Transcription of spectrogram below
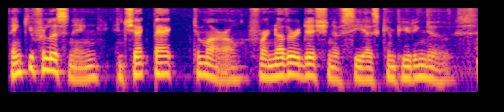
Thank you for listening, and check back tomorrow for another edition of CS Computing News.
